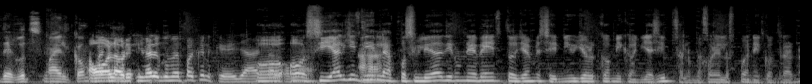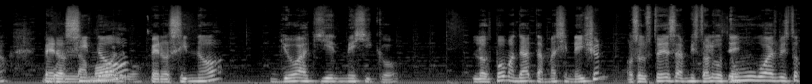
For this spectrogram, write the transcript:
de Good Smile Company. O la original de Good Smile Company que ya O, o si alguien tiene la posibilidad de ir a un evento, llámese New York Comic Con y así, pues a lo mejor ya los pueden encontrar, ¿no? Pero si no, pero si no, yo aquí en México los puedo mandar a Tamashii Nation. O sea, ustedes han visto algo, Sí. tú has visto,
